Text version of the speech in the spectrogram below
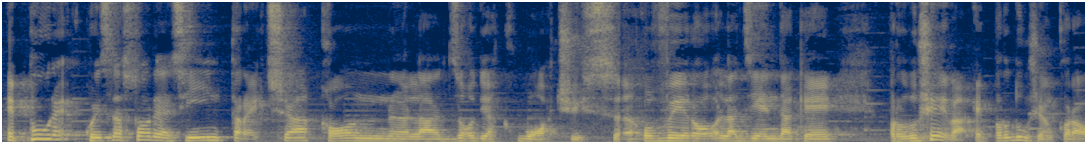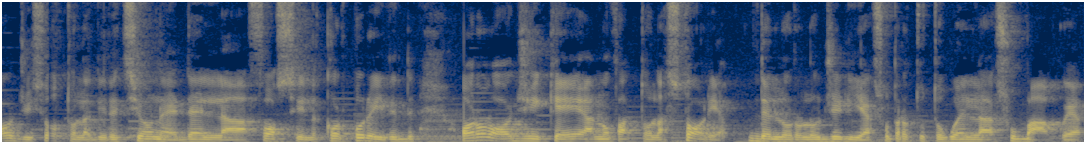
Eppure questa storia si intreccia con la Zodiac Watches, ovvero l'azienda che produceva e produce ancora oggi sotto la direzione della Fossil Corporated orologi che hanno fatto la storia dell'orologeria, soprattutto quella subacquea,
